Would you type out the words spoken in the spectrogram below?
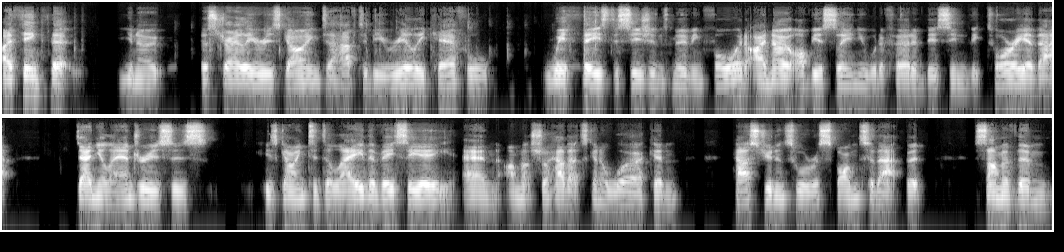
I think that, you know, Australia is going to have to be really careful with these decisions moving forward. I know, obviously, and you would have heard of this in Victoria, that Daniel Andrews is is going to delay the VCE, and I'm not sure how that's going to work and how students will respond to that. But some of them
